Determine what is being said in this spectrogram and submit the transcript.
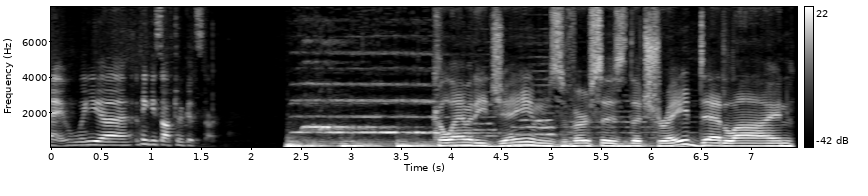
hey, we uh, I think he's off to a good start. Calamity James versus the trade deadline.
